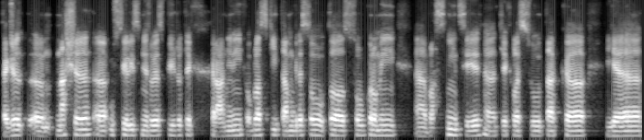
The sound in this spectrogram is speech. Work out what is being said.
Takže naše úsilí směřuje spíš do těch chráněných oblastí, tam, kde jsou to soukromí vlastníci těch lesů, tak je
